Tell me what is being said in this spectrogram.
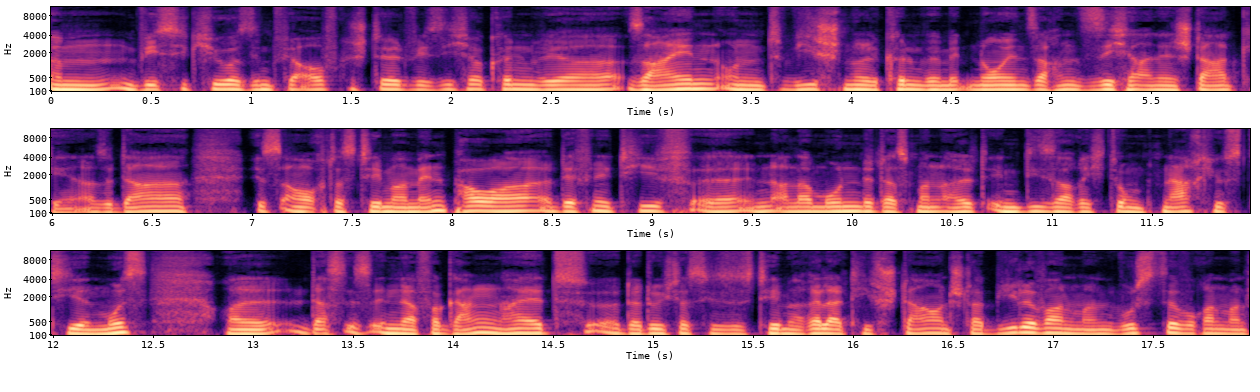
ähm, wie secure sind wir aufgestellt, wie sicher können wir sein und wie schnell können wir mit neuen Sachen sicher an den Start gehen. Also da ist auch das Thema Manpower definitiv äh, in aller Munde, dass man halt in dieser Richtung nachjustieren muss, weil das ist in der Vergangenheit, äh, dadurch, dass die Systeme relativ starr und stabile waren, man wusste, woran man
